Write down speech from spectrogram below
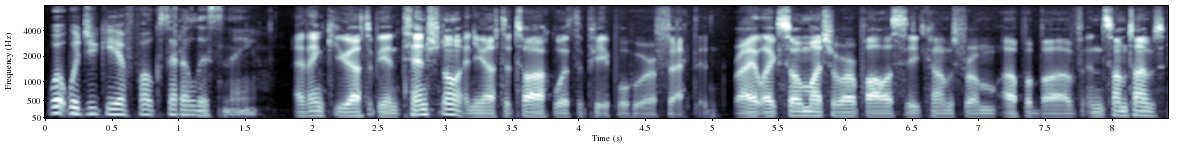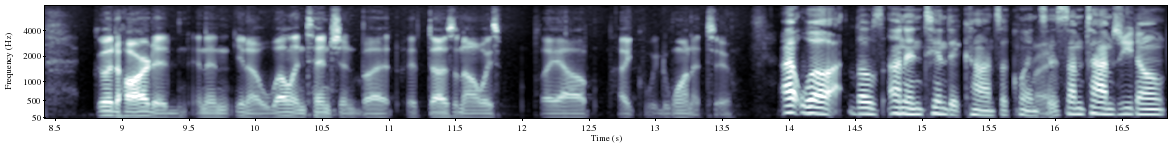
what would you give folks that are listening? I think you have to be intentional and you have to talk with the people who are affected, right? Like so much of our policy comes from up above and sometimes good hearted and you know, well intentioned, but it doesn't always play out like we'd want it to. Uh, well, those unintended consequences. Right. Sometimes you don't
